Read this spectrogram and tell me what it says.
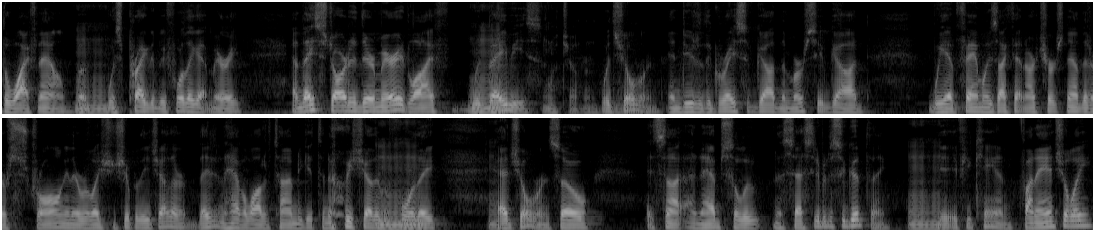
the wife now, but mm-hmm. was pregnant before they got married. And they started their married life with mm-hmm. babies, with children. With children. And due to the grace of God and the mercy of God, we have families like that in our church now that are strong in their relationship with each other. They didn't have a lot of time to get to know each other mm-hmm. before they mm-hmm. had children. So it's not an absolute necessity, but it's a good thing mm-hmm. if you can. Financially,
